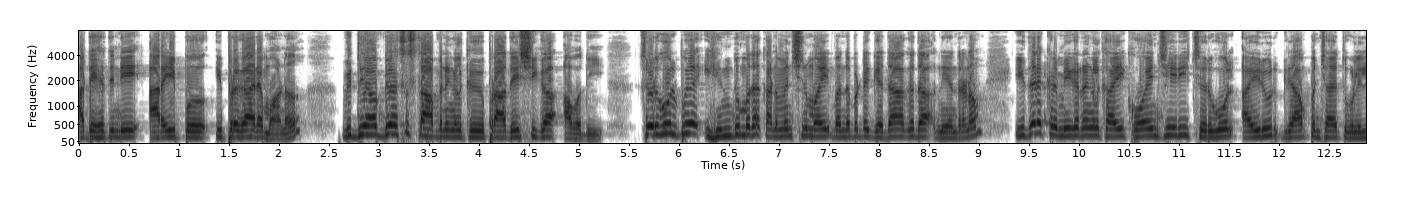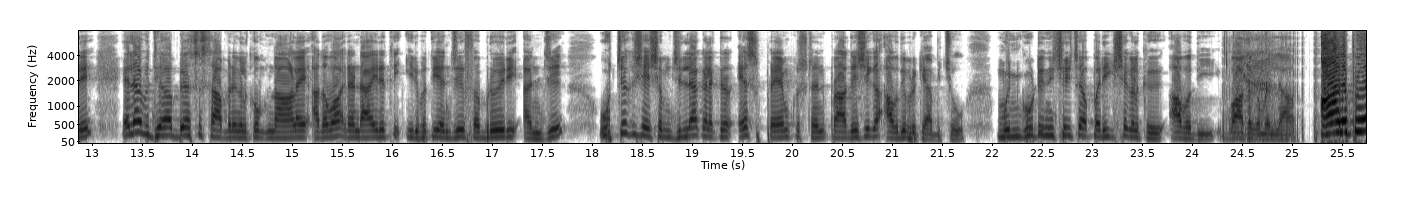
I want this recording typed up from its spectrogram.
അദ്ദേഹത്തിന്റെ അറിയിപ്പ് ഇപ്രകാരമാണ്. വിദ്യാഭ്യാസ സ്ഥാപനങ്ങൾക്ക് പ്രാദേശിക അവധി ചെറുകോൽപ്പുഴ ഹിന്ദുമത കൺവെൻഷനുമായി ബന്ധപ്പെട്ട് ഗതാഗത നിയന്ത്രണം. ഇതര ക്രമീകരണങ്ങൾക്കായി കോയഞ്ചേരി ചെറുകോൽ അയിരൂർ ഗ്രാമപഞ്ചായത്തുകളിലെ എല്ലാ വിദ്യാഭ്യാസ സ്ഥാപനങ്ങൾക്കും നാളെ അഥവാ രണ്ടായിരത്തി ഫെബ്രുവരി അഞ്ച് ഉച്ചയ്ക്ക് ശേഷം ജില്ലാ കലക്ടർ എസ് പ്രേംകൃഷ്ണൻ പ്രാദേശിക അവധി പ്രഖ്യാപിച്ചു. മുൻകൂട്ടി നിശ്ചയിച്ച പരീക്ഷകൾക്ക് അവധി. ബാധകമല്ല ആലപ്പുഴ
